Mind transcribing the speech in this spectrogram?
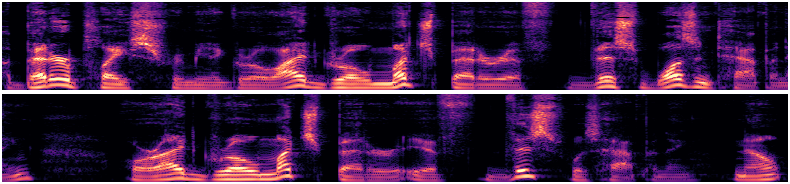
a better place for me to grow, I'd grow much better if this wasn't happening, or I'd grow much better if this was happening. No,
